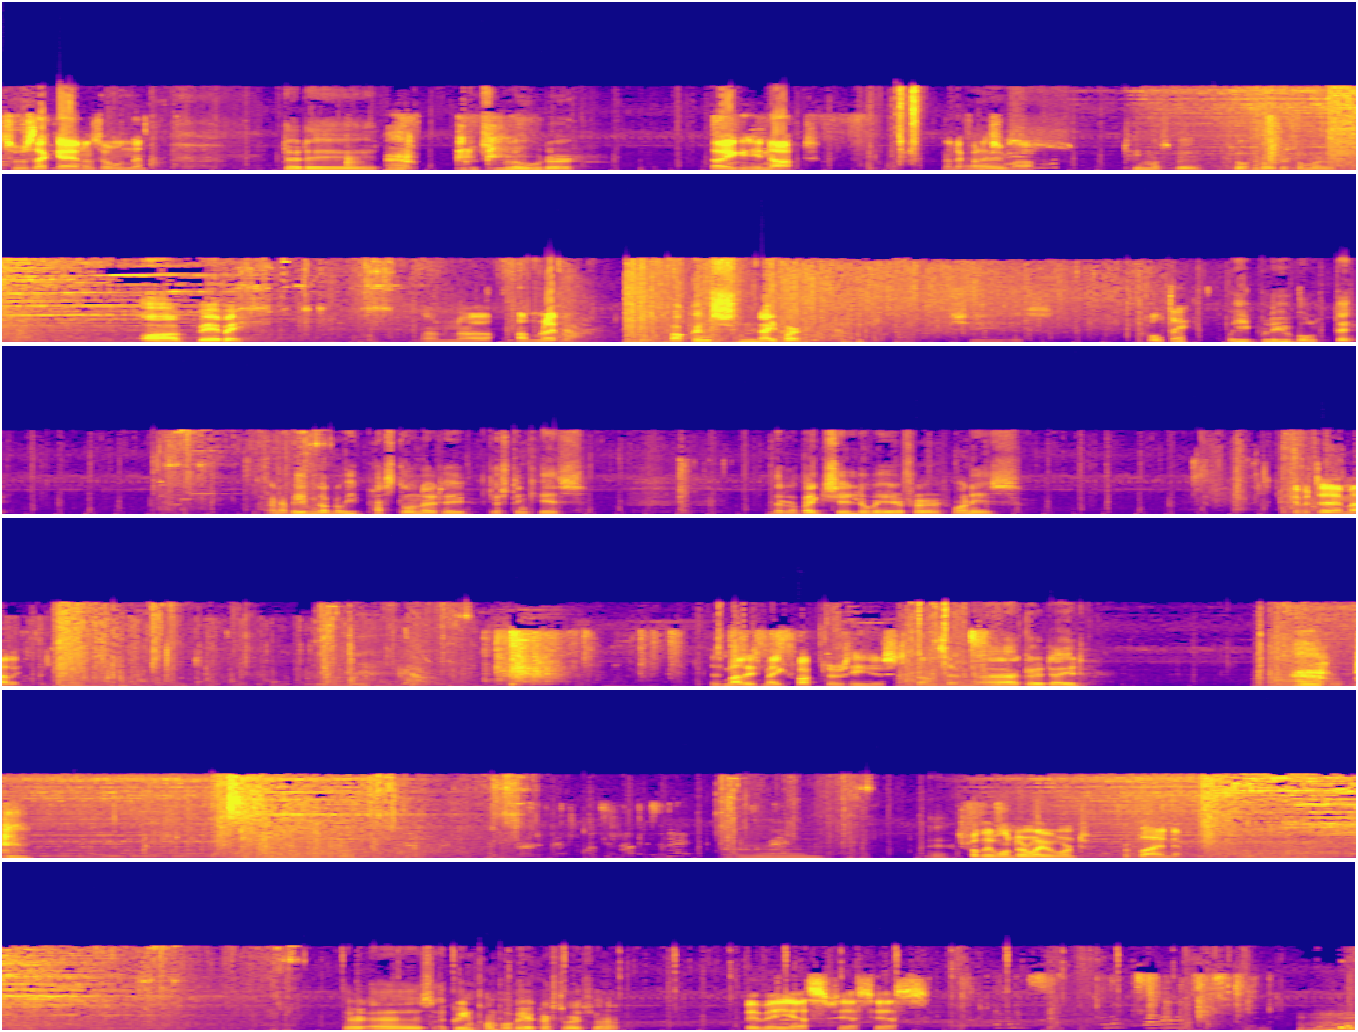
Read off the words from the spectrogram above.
So was that guy on his own then? Did it explode, or... No, he, he knocked. Then I finished Uh, him off. Team must be floating about there somewhere. Oh, baby. Oh no. Hunting rifle. Fucking sniper. Jesus. Bolty? Wee blue bolty. And I've even got a wee pistol now too, just in case. There's a big shield over here for one is. Give it to Matty. Is Matty's mic fucked or is he just gone seven? I could have died. um, He's probably wondering why we weren't replying to him. there is a green pump over here, Christopher, if you want it. Baby, yes, yes, yes.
